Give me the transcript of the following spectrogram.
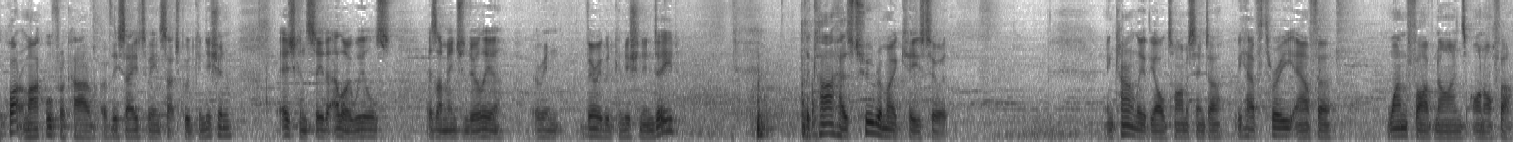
quite remarkable for a car of this age to be in such good condition. As you can see, the alloy wheels, as I mentioned earlier, are in very good condition indeed. The car has two remote keys to it. And currently at the Oldtimer Centre, we have three Alfa 159s on offer.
